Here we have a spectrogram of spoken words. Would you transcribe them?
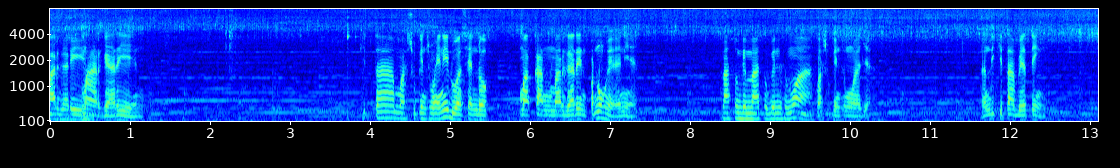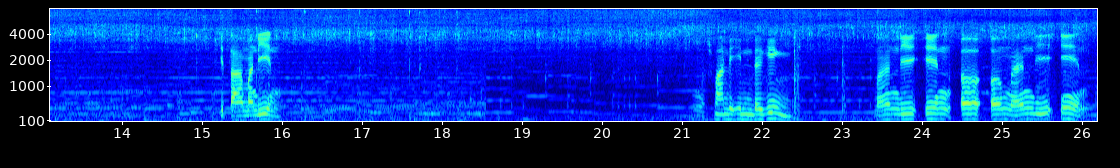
Margarin. margarin. Kita masukin semua ini 2 sendok makan margarin penuh ya ini ya. Langsung dimasukin semua. Masukin semua aja. Nanti kita betting. Kita mandiin. Mandiin daging. Mandiin, oh, oh mandiin.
